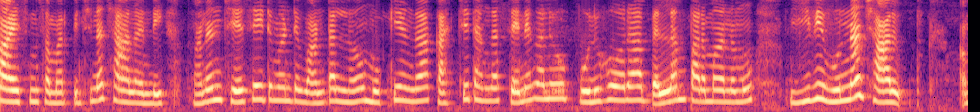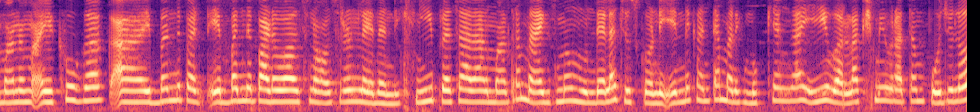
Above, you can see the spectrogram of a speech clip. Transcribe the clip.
పాయసం సమర్పించినా చాలండి. మనం చేసేటువంటి వంటల్లో ముఖ్యంగా ఖచ్చితంగా శనగలు పులిహోర బెల్లం పరమాణము ఇవి ఉన్నా చాలు. మనం ఎక్కువగా ఇబ్బంది ప ఇబ్బంది పడవలసిన అవసరం లేదండి. ఈ ప్రసాదాలు మాత్రం మ్యాక్సిమం ఉండేలా చూసుకోండి. ఎందుకంటే మనకి ముఖ్యంగా ఈ వరలక్ష్మి వ్రతం పూజలో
